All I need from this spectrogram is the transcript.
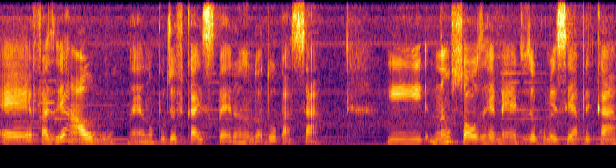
é, fazer algo, né? Não podia ficar esperando a dor passar. E não só os remédios, eu comecei a aplicar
